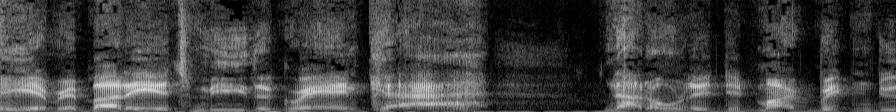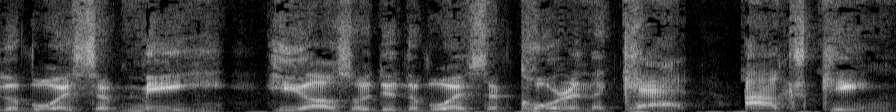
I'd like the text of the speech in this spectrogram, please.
Hey everybody, it's me, the Grand Kai. Not only did Mark Britten do the voice of me, he also did the voice of Korin the Cat, Ox King,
